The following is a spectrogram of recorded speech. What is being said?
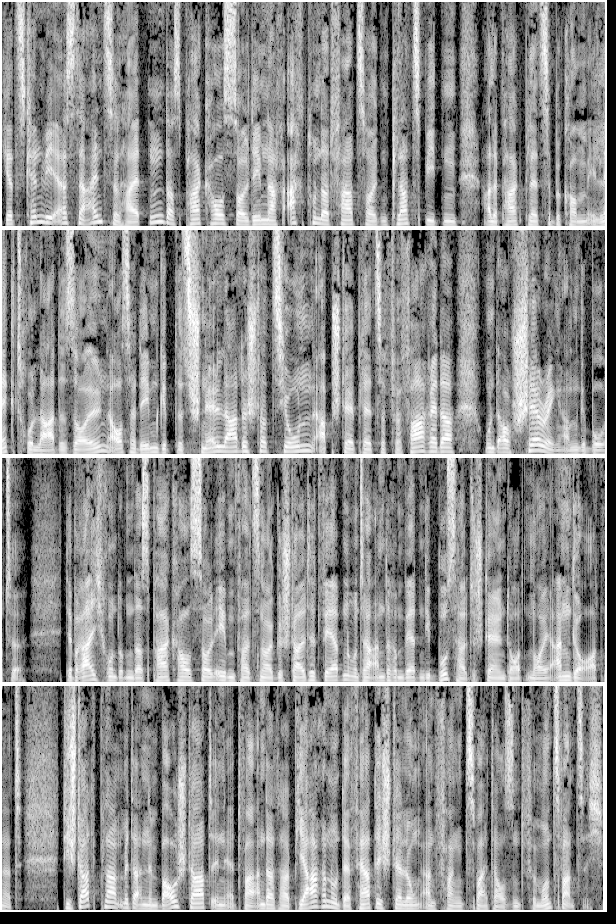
Jetzt kennen wir erste Einzelheiten. Das Parkhaus soll demnach 800 Fahrzeugen Platz bieten. Alle Parkplätze bekommen Elektroladesäulen. Außerdem gibt es Schnellladestationen, Abstellplätze für Fahrräder und auch Sharing-Angebote. Der Bereich rund um das Parkhaus soll ebenfalls neu gestaltet werden. Unter anderem werden die Bushaltestellen dort neu angeordnet. Die Stadt plant mit einem Baustart in etwa anderthalb Jahren Jahren und der Fertigstellung Anfang 2025.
